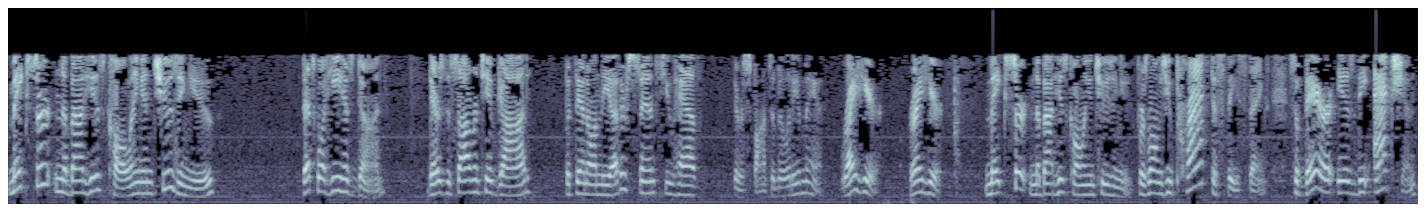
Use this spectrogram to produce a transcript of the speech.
Make certain about his calling and choosing you. That's what he has done. There's the sovereignty of God, but then on the other sense you have the responsibility of man. Right here. Right here. Make certain about his calling and choosing you. For as long as you practice these things. So there is the action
